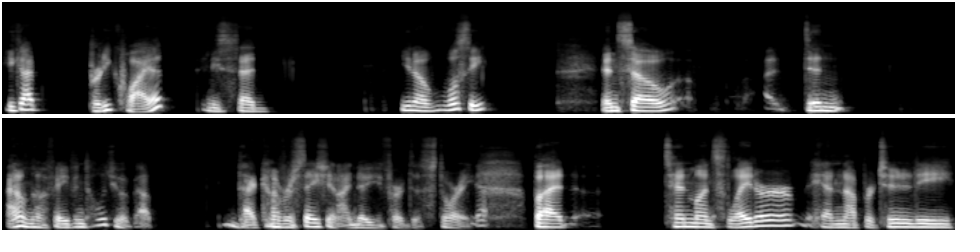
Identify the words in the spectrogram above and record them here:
he got pretty quiet and he said, you know, we'll see. And so I didn't, I don't know if I even told you about that conversation. I know you've heard this story. Yep. But 10 months later, had an opportunity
